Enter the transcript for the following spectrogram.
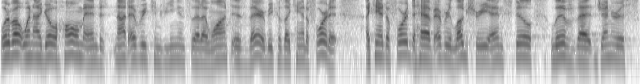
What about when I go home and not every convenience that I want is there because I can't afford it? I can't afford to have every luxury and still live that generous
